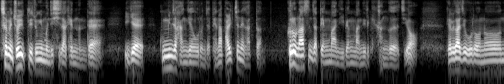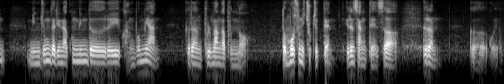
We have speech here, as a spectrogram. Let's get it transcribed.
처음엔 조직대중이 먼저 시작했는데 이게 국민적 항쟁으로 이제 변화 발전해 갔던 그러고 나서 이제 100만, 200만 이렇게 간 거지요. 결과적으로는 민중들이나 국민들의 광범위한 그런 불만과 분노 또 모순이 축적된 이런 상태에서 그런 거고요.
